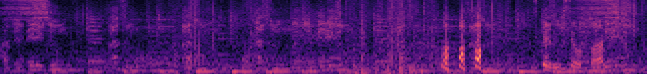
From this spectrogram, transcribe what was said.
it's gonna be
